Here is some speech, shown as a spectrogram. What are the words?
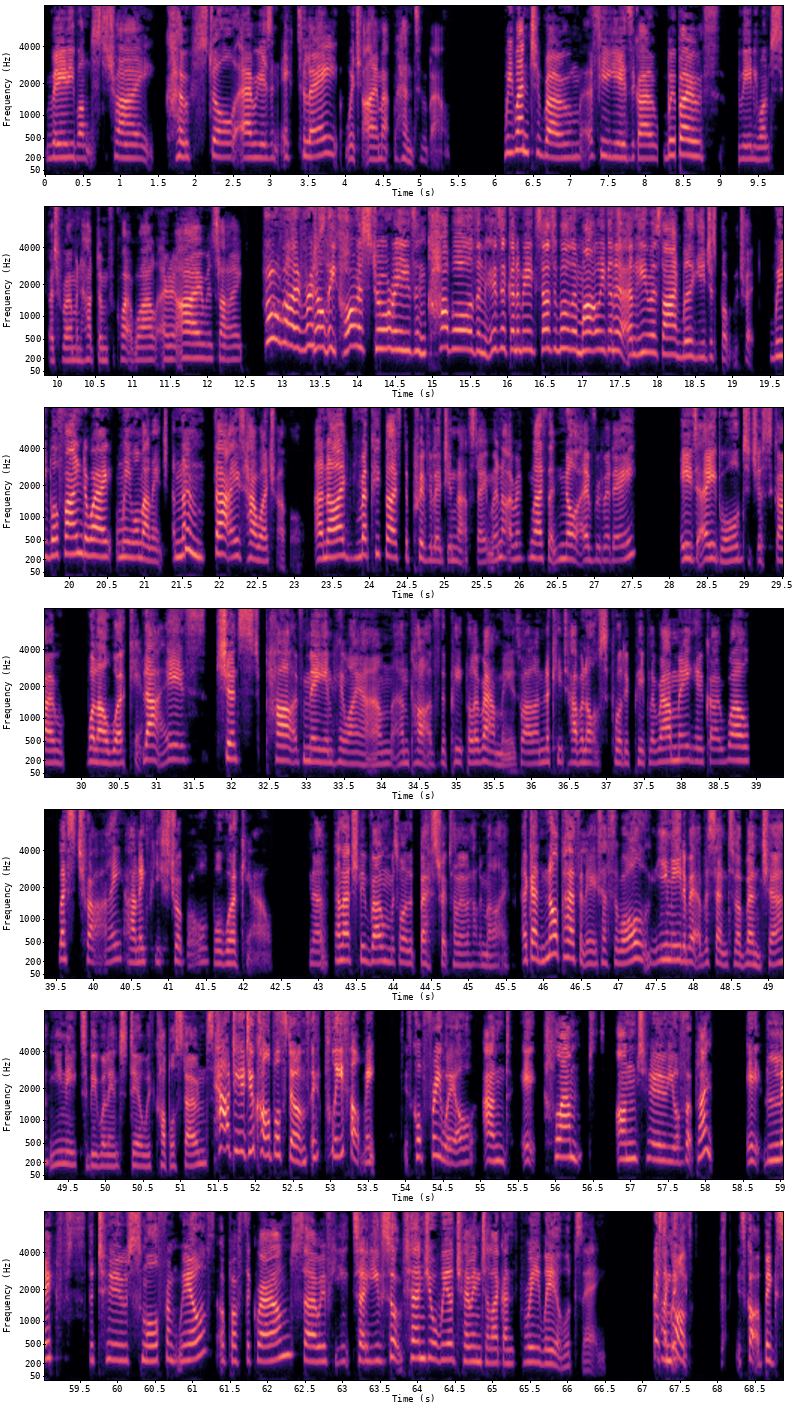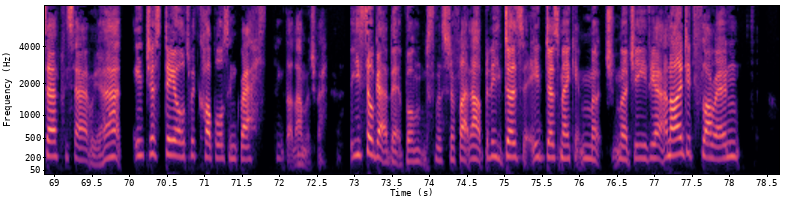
really wants to try coastal areas in Italy, which I'm apprehensive about. We went to Rome a few years ago. We both really wanted to go to Rome and had done for quite a while. And I was like, oh, I've read all these horror stories and cobbles, and is it going to be accessible? And what are we going to? And he was like, will you just book the trip? We will find a way and we will manage. And then that is how I travel. And I recognize the privilege in that statement. I recognize that not everybody is able to just go, well, I'll work it. That is just part of me and who I am and part of the people around me as well. I'm lucky to have a lot of supportive people around me who go, well, let's try. And if you struggle, we'll work it out. You know, and actually Rome was one of the best trips I've ever had in my life. Again, not perfectly accessible. You need a bit of a sense of adventure. You need to be willing to deal with cobblestones. How do you do cobblestones? Please help me. It's called freewheel and it clamps onto your foot plate. It lifts the two small front wheels up off the ground. So if you so you've sort of turned your wheelchair into like a three wheeled thing. It's, it's got a big surface area. It just deals with cobbles and grass. I think that that much better. You still get a bit of bumps and stuff like that, but it does it does make it much much easier. And I did Florence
